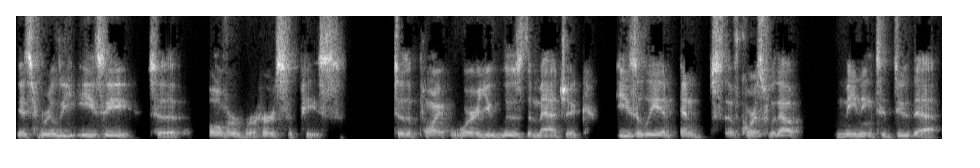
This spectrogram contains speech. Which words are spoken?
it's really easy to over rehearse a piece to the point where you lose the magic easily. And, and of course, without meaning to do that.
